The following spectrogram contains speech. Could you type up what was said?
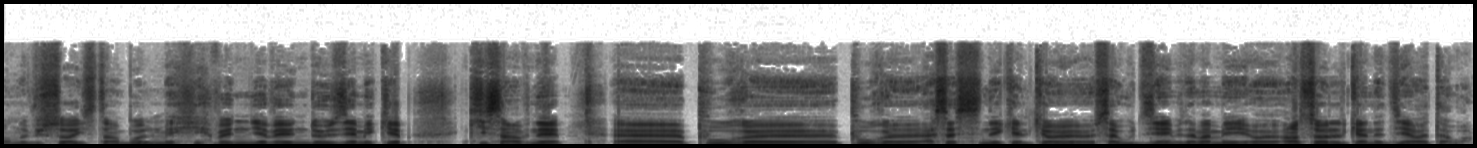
on a vu ça à Istanbul, mais il y avait une, y avait une deuxième équipe qui s'en venait euh, pour, euh, pour assassiner quelqu'un, un Saoudien évidemment, mais en sol canadien à Ottawa.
